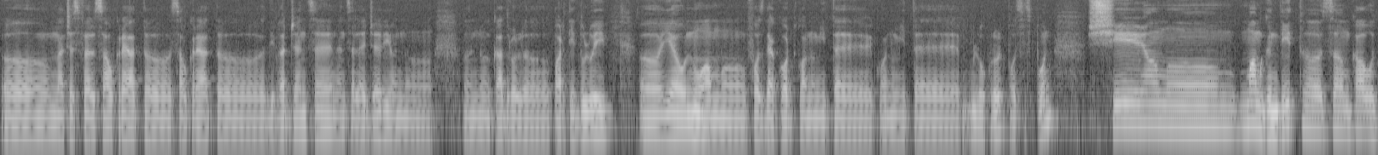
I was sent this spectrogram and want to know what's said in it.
în acest fel s-au creat, uh, s-au creat uh, divergențe, neînțelegeri în, uh, în cadrul partidului. Eu nu am fost de acord cu anumite, cu anumite lucruri, pot să spun, și am, m-am gândit să îmi caut,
